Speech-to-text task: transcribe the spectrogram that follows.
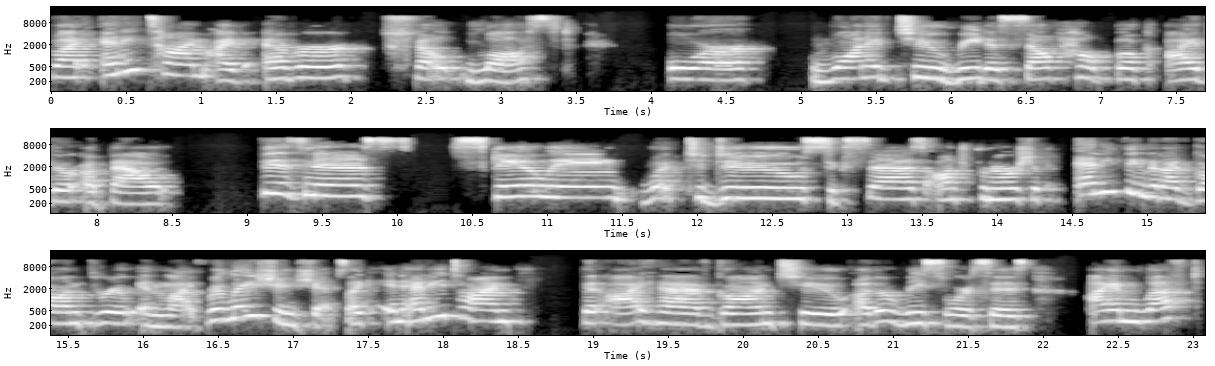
But anytime I've ever felt lost or wanted to read a self help book, either about business, scaling, what to do, success, entrepreneurship, anything that I've gone through in life, relationships, like in any time that I have gone to other resources, I am left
